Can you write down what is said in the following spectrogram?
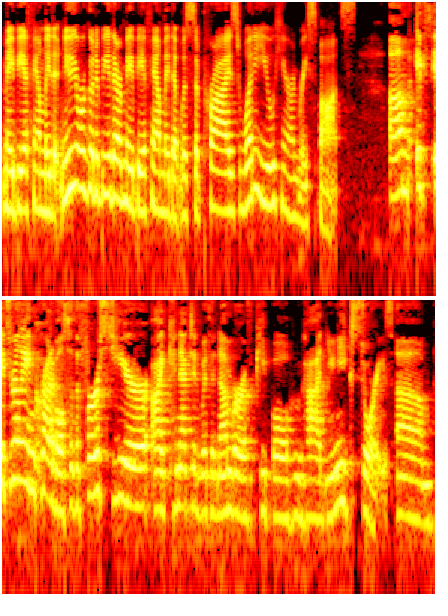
Maybe a family that knew you were going to be there, maybe a family that was surprised. What do you hear in response? Um, it's it's really incredible. So the first year, I connected with a number of people who had unique stories. Um,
